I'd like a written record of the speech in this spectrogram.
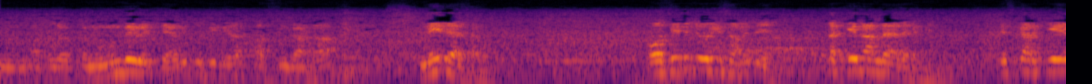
ਮਤਲਬ ਕਾਨੂੰਨ ਦੇ ਵਿੱਚ ਹੈ ਵੀ ਤੁਸੀਂ ਜਿਹੜਾ ਪਰਸਨਲ ਡਾਟਾ ਨਹੀਂ ਲੈ ਸਕਦੇ। ਉਹ ਅਸੀਂ ਵੀ ਚੋਰੀ ਸਮਝਦੇ ਹਾਂ, ਧੱਕੇ ਨਾਲ ਲੈ ਰਹੇ ਨੇ। ਇਸ ਕਰਕੇ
